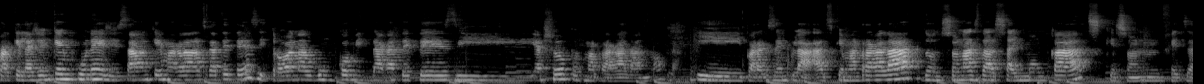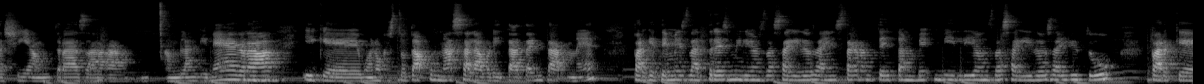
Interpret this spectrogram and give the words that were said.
perquè la gent que em coneix i saben que m'agraden els gatetes i troben algun còmic de gatetes i i això doncs, me'l regalen, no? Clar. I, per exemple, els que m'han regalat doncs, són els del Simon Katz, que són fets així a un traç a, en blanc i negre mm -hmm. i que, bueno, que és tota una celebritat a internet perquè té més de 3 milions de seguidors a Instagram, té també milions de seguidors a YouTube perquè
